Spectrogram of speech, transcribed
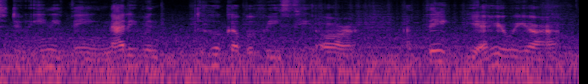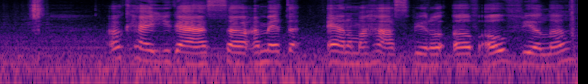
to do anything, not even to hook up a VCR. I think, yeah, here we are. Okay, you guys, so I'm at the Animal Hospital of Ovilla.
